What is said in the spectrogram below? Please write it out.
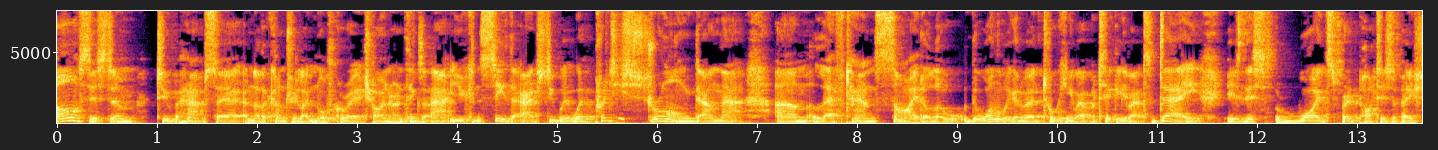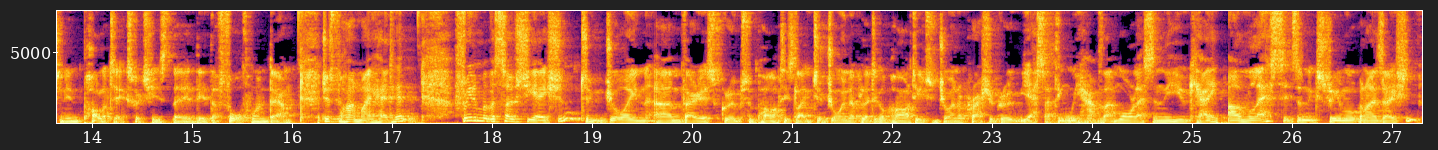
our system to perhaps, say, another country like North Korea, China, and things like that, you can see that actually we're, we're pretty strong down that um, left hand side. Although the one that we're going to be talking about, particularly about today, is this widespread participation in politics, which is the, the, the fourth one down. Just behind my head here freedom of association to join um, various groups and parties, like to join a political party, to join a pressure group. Yes, I think we have that more or less in the UK, unless it's an extreme organisation.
